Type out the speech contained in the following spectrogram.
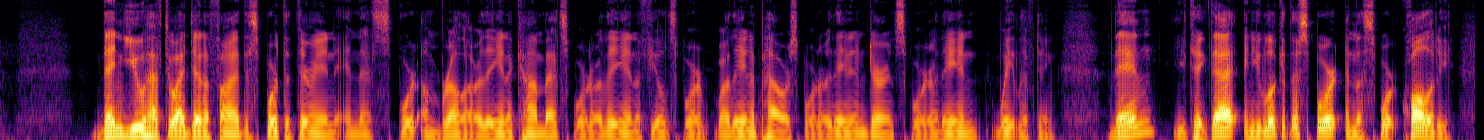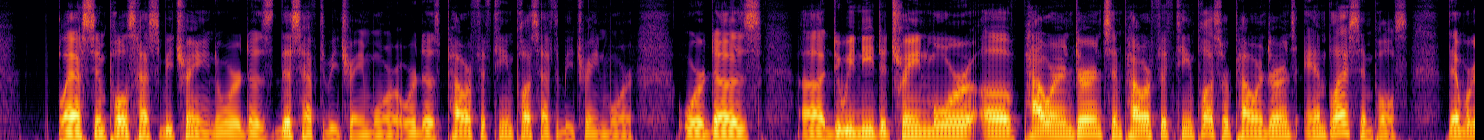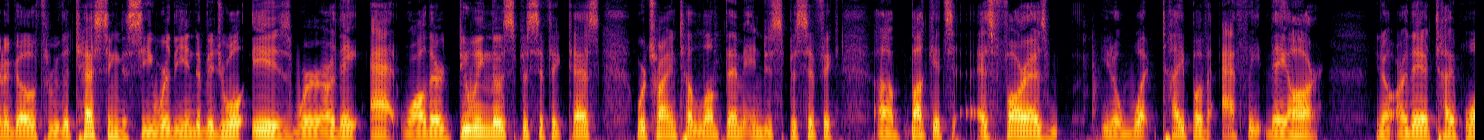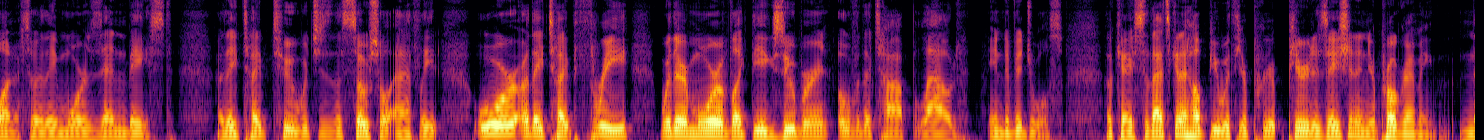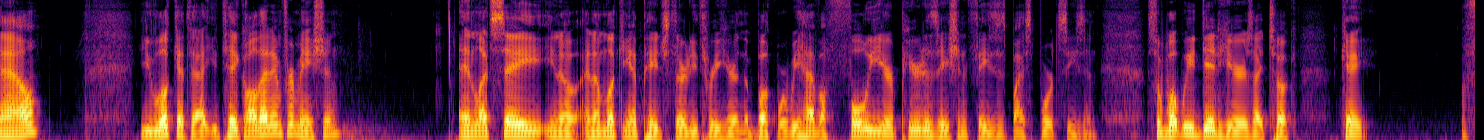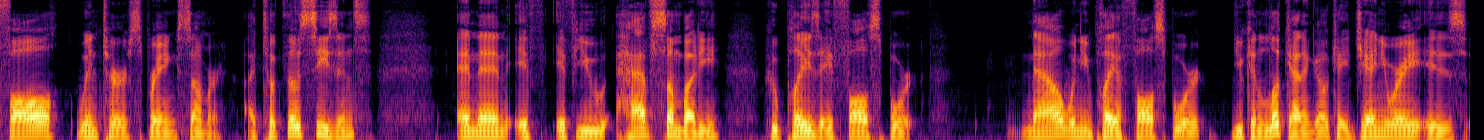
Then you have to identify the sport that they're in and the sport umbrella. Are they in a combat sport? Are they in a field sport? Are they in a power sport? Are they in an endurance sport? Are they in weightlifting? Then you take that and you look at the sport and the sport quality. Blast impulse has to be trained, or does this have to be trained more, or does Power 15 Plus have to be trained more, or does uh, do we need to train more of power endurance and power 15 plus or power endurance and blast impulse? Then we're going to go through the testing to see where the individual is, where are they at while they're doing those specific tests. We're trying to lump them into specific uh, buckets as far as you know what type of athlete they are. You know, are they a type one? So are they more Zen based? Are they type two, which is the social athlete? Or are they type three, where they're more of like the exuberant, over the top, loud individuals? Okay, so that's going to help you with your periodization and your programming. Now, you look at that, you take all that information, and let's say, you know, and I'm looking at page 33 here in the book where we have a full year periodization phases by sports season. So, what we did here is I took, okay, fall, winter, spring, summer. I took those seasons, and then if if you have somebody who plays a fall sport, now when you play a fall sport, you can look at it and go, okay, January is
